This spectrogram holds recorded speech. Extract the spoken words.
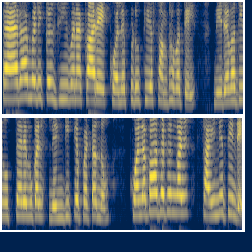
പാരാമെഡിക്കൽ ജീവനക്കാരെ കൊലപ്പെടുത്തിയ സംഭവത്തിൽ നിരവധി ഉത്തരവുകൾ ലംഘിക്കപ്പെട്ടെന്നും കൊലപാതകങ്ങൾ സൈന്യത്തിന്റെ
